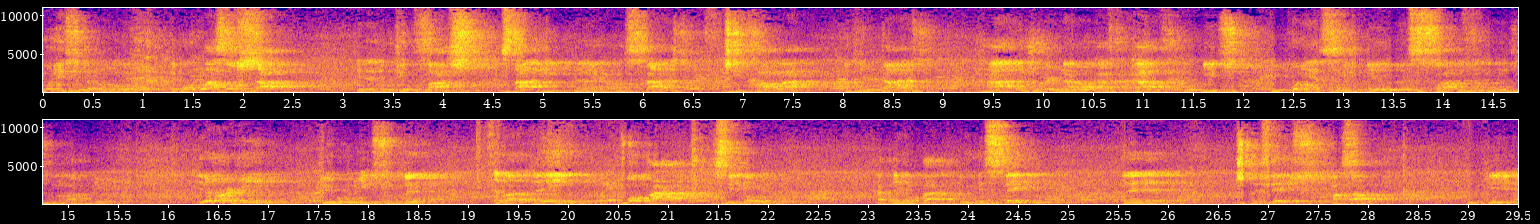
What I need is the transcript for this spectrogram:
por isso que está promovendo. A população sabe é, do que eu faço, sabe da minha capacidade de falar a verdade, rádio, jornal, casa a casa, comício, me conhece muito bem durante esses quatro anos de mandato comigo. E a Jorginha, que eu conheço muito bem, ela tem vontade de ser igual eu. Ela tem vontade, eu respeito é, os prefeitos passaram, porque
